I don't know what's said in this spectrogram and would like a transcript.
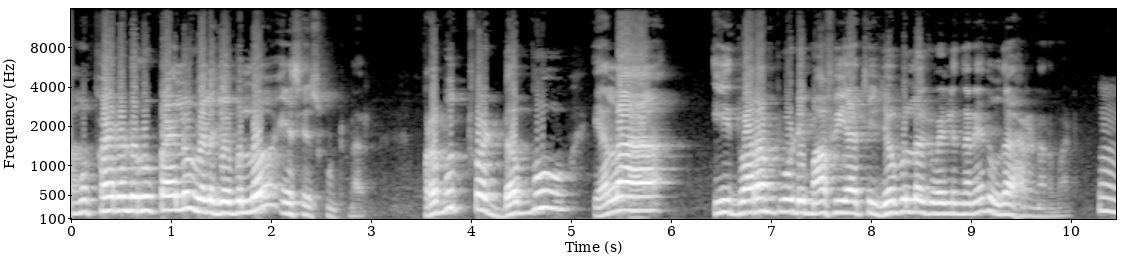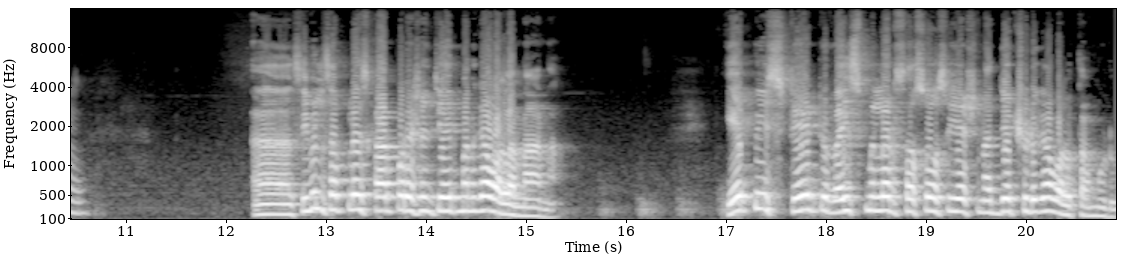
ముప్పై రెండు రూపాయలు వీళ్ళ జేబుల్లో వేసేసుకుంటున్నారు. ప్రభుత్వ డబ్బు ఎలా ఈ ద్వారంపూడి మాఫియా చే- జేబుల్లోకి వెళ్ళిందనేది ఉదాహరణ అనమాట సివిల్ సప్లైస్ కార్పొరేషన్ చైర్మన్గా వాళ్ళ నాన్న. AP state rice millers association అధ్యక్షుడిగా వాళ్ళ తమ్ముడు.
